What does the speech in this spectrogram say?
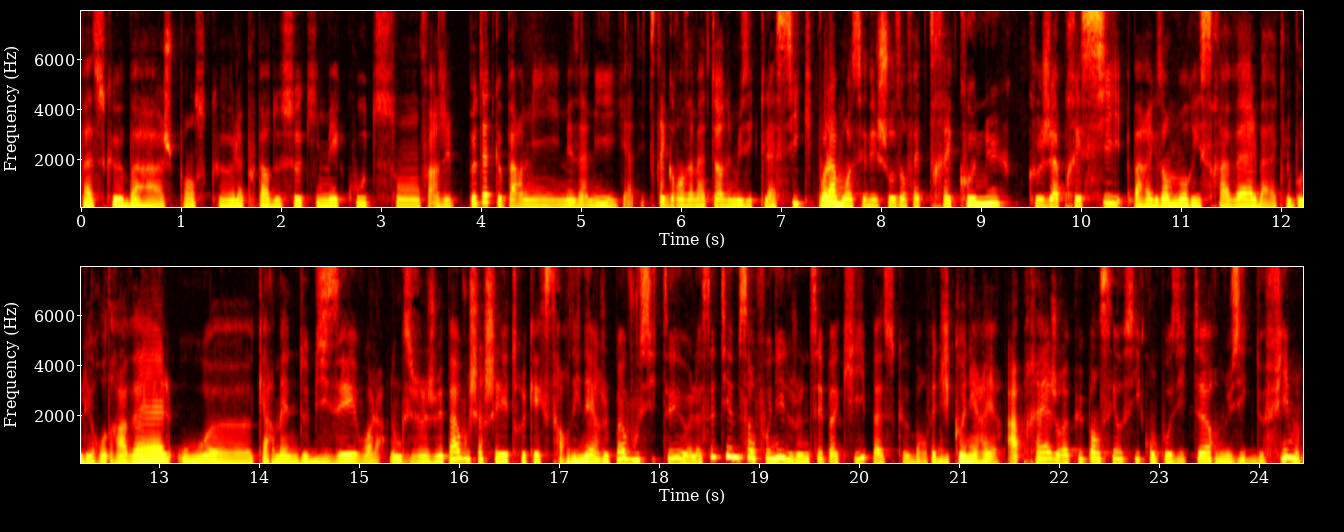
parce que bah je pense que la plupart de ceux qui m'écoutent sont enfin j'ai peut-être que parmi mes amis il y a des très grands amateurs de musique classique voilà moi c'est des choses en fait très connues que j'apprécie par exemple Maurice Ravel bah, avec le boléro de Ravel ou euh, Carmen de Bizet voilà. Donc je, vais pas vous chercher les trucs extraordinaires je vais pas vous citer euh, la septième symphonie de je ne sais pas qui parce que bah en fait j'y connais rien. Après j'aurais pu penser aussi compositeur musique de film.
